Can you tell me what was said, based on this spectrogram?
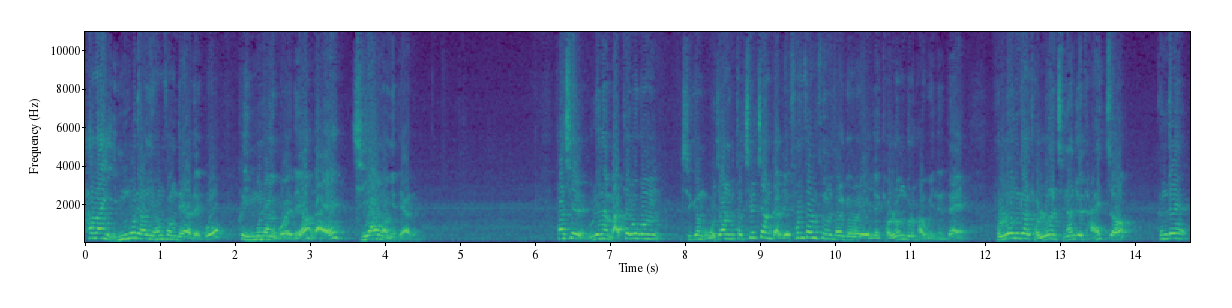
하나의 인물형이 형성돼야 되고 그 인물형이 뭐야 돼요? 나의 지향형이 돼야 됩니다. 사실 우리는 마태복음 지금 5장부터 7장까지 산상수훈 설교를 이제 결론부로 가고 있는데 본론과 결론을 지난주에 다 했죠. 근데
